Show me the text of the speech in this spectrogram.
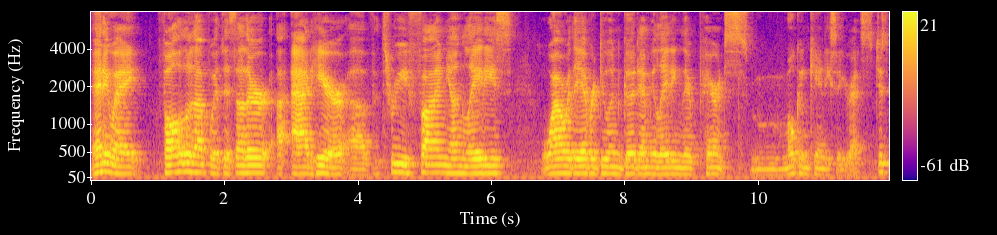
Anyway, followed up with this other uh, ad here of three fine young ladies why were they ever doing good emulating their parents smoking candy cigarettes? Just,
